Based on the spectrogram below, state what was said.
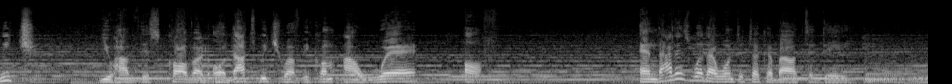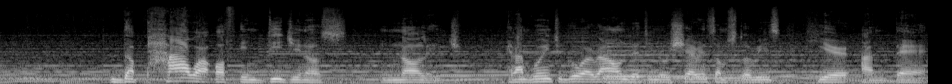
which you have discovered or that which you have become aware of. And that is what I want to talk about today the power of indigenous knowledge. And I'm going to go around it, you know, sharing some stories here and there.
